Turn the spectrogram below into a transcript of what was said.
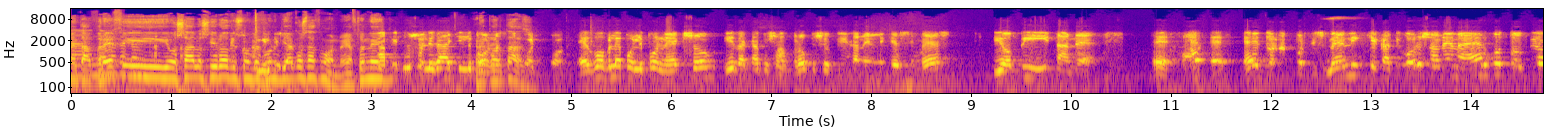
με τα βρέφη ως άλλος ηρώδης των Ολυμπιακών σταθμών. Αυτό είναι να μιλήσω λιγάκι λοιπόν. Εγώ βλέπω λοιπόν έξω, είδα κάποιους ανθρώπους οι οποίοι είχαν ελληνικές σημαίες, οι οποίοι ήταν ε, ε, έντονα φορτισμένοι και κατηγορούσαν ένα έργο το οποίο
